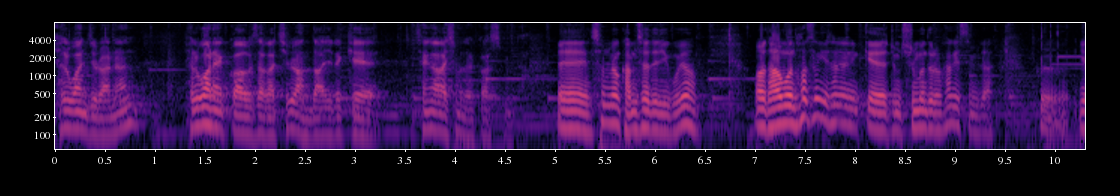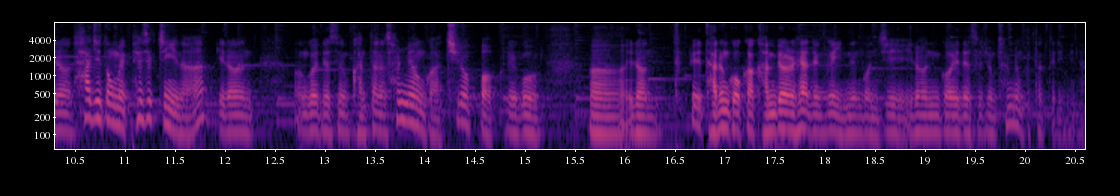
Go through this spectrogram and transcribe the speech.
혈관 질환은 혈관외과 의사가 치료한다 이렇게 생각하시면 될 것 같습니다. 네, 설명 감사드리고요. 어, 다음은 허승희 사장님께 좀 질문 드리도록 하겠습니다. 그 이런 하지동맥 폐색증이나 이런 거에 대해서 좀 간단한 설명과 치료법 그리고 어, 이런 특별히 다른 것과 감별해야 되는 게 있는 건지 이런 거에 대해서 좀 설명 부탁드립니다.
